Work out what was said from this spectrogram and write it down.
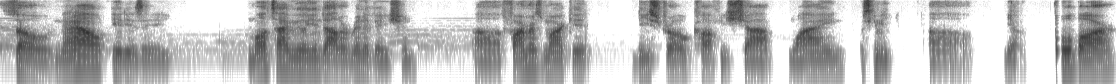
So now it is a multi-million dollar renovation, uh, farmer's market, bistro, coffee shop, wine, excuse me, uh, yeah, full bar,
